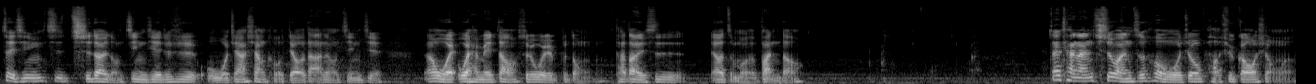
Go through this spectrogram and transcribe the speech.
这已经是吃到一种境界，就是我家巷口吊打那种境界。然后我我也还没到，所以我也不懂他到底是要怎么办到。在台南吃完之后，我就跑去高雄了，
